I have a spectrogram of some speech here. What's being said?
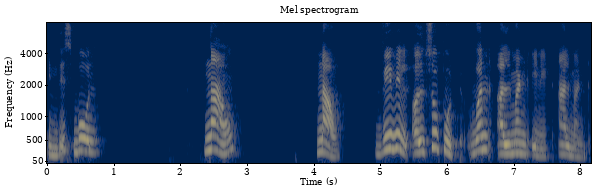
in this bowl. Now, now, we will also put one almond in it, almond.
